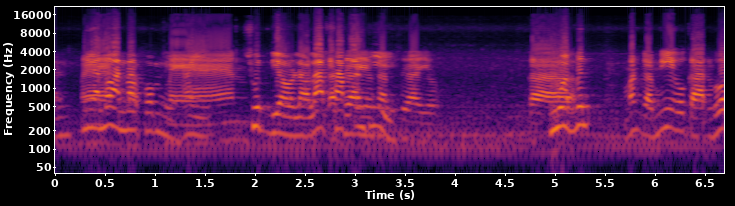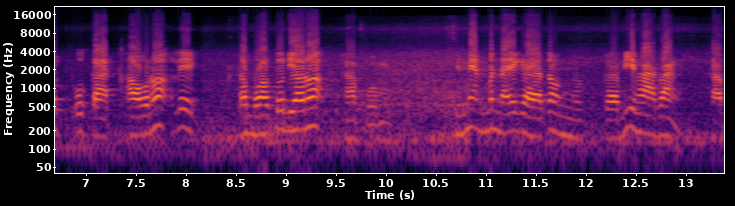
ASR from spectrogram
นแม่นแน่นอนว่าผมนี่แม่น ให้ชุดเดียวแล้วรับกระทรัพย์เสื้อทันอยู่ทีกับเสื้ออยู่ก็งวดเป็นมันก็มีโอกาสลดโอกาสเขาเนาะเลขถ้าบอกตัวเดียวเนาะครับผม ซีเมนต์บันไดก็ต้องก็มีพลาดบ้างครับ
